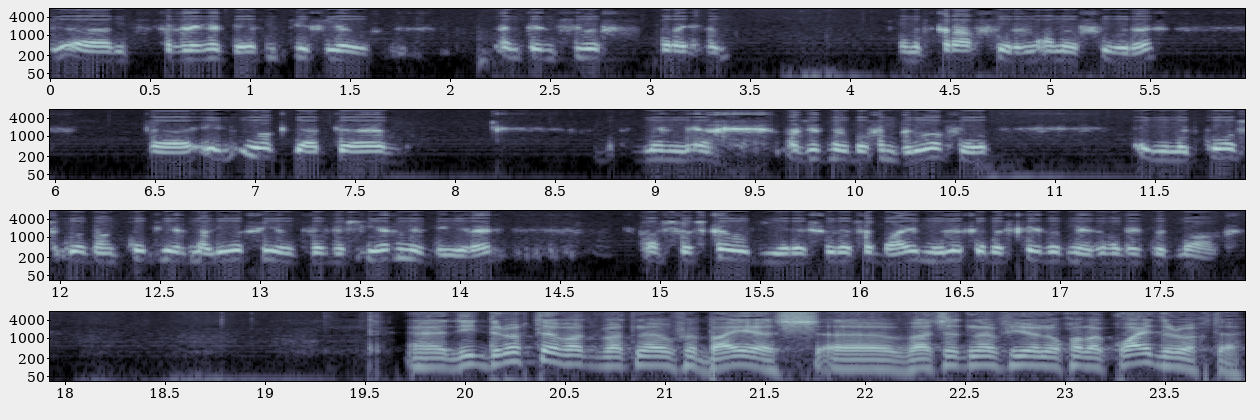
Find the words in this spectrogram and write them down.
uh verleng dit definitief jou intensiewe om met kragvoer en ander voere. Uh en ook dat uh men uh, as dit nou begin droog word en jy moet kos koop dan koop jy maar liewer vir produserende diere as verskil diere so dis 'n baie moeilike besluit wat mens altyd moet maak. Uh die droogte wat wat nou verby is, uh was dit nou vir jou nogal 'n kwaai droogte?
